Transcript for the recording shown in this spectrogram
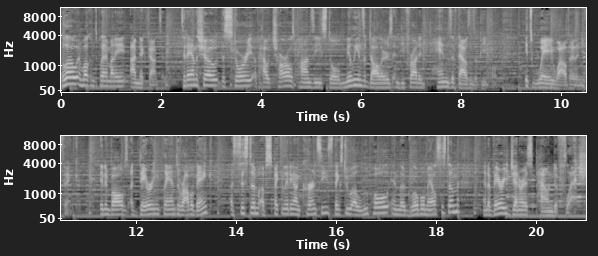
Hello and welcome to Planet Money. I'm Nick Fountain. Today on the show, the story of how Charles Ponzi stole millions of dollars and defrauded tens of thousands of people. It's way wilder than you think. It involves a daring plan to rob a bank, a system of speculating on currencies thanks to a loophole in the global mail system, and a very generous pound of flesh.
